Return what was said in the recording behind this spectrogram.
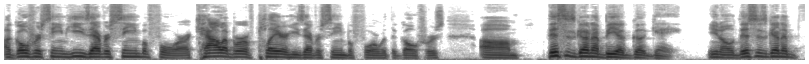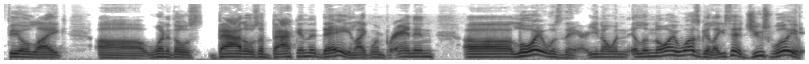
a Gophers team he's ever seen before, a caliber of player he's ever seen before with the Gophers, um, this is going to be a good game. You know, this is going to feel like uh, one of those battles of back in the day, like when Brandon uh, Lloyd was there. You know, when Illinois was good, like you said, Juice Williams,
